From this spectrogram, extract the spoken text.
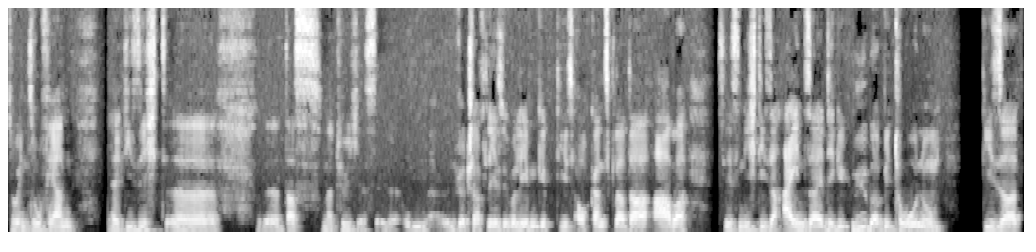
So insofern äh, die Sicht, äh, dass natürlich es äh, um ein wirtschaftliches Überleben gibt, die ist auch ganz klar da, aber es ist nicht diese einseitige Überbetonung dieser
